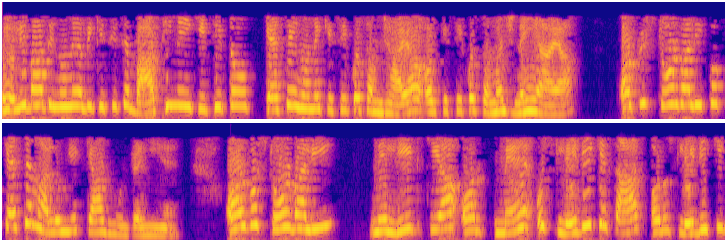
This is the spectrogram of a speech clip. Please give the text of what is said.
पहली बात इन्होंने अभी किसी से बात ही नहीं की थी तो कैसे इन्होंने किसी को समझाया और किसी को समझ नहीं आया? और फिर स्टोर वाली को कैसे मालूम ये क्या ढूंढ रही है? और वो स्टोर वाली ने लीड किया और मैं उस लेडी के साथ और उस लेडी की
